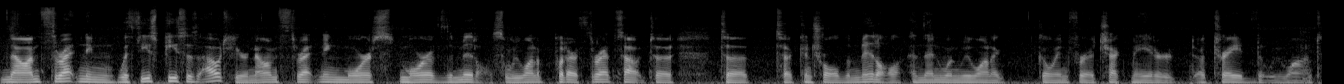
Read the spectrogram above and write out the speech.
Now I'm threatening with these pieces out here. Now I'm threatening more more of the middle. So we want to put our threats out to to to control the middle, and then when we want to go in for a checkmate or a trade that we want,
